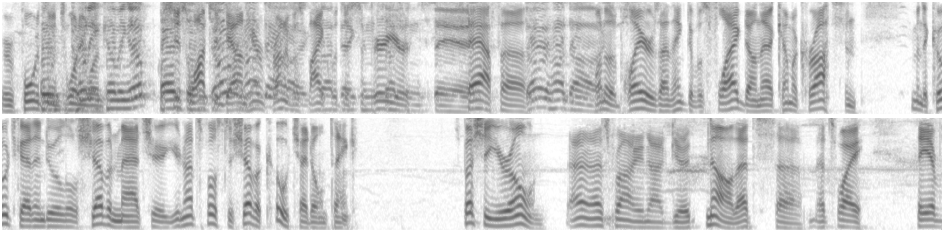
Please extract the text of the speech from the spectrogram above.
or fourth and 21. 20 coming up. Let's just Also, watch it down here in front of us, Mike, with the Superior staff. Uh, Dollar Hot Dogs. one of the players, I think, that was flagged on that come across, and him and the coach got into a little shoving match here. You're not supposed to shove a coach, I don't think, especially your own. Uh, that's probably not good. No, that's uh, that's why they have.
